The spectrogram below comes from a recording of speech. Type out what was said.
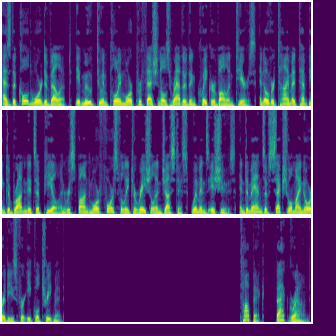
As the Cold War developed, it moved to employ more professionals rather than Quaker volunteers, and over time attempting to broaden its appeal and respond more forcefully to racial injustice, women's issues, and demands of sexual minorities for equal treatment. Background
